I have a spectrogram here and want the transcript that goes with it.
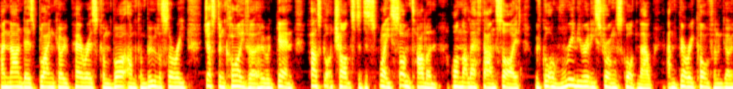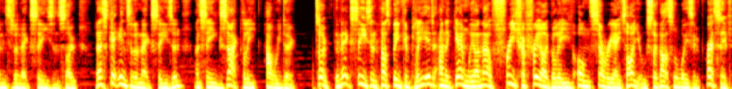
Hernandez, Blanco, Perez, um, Kumbula, sorry, Justin Kluivert, who again has got a chance to display some talent on that left-hand side. We've got a really, really strong squad now and very confident going into the next season. So let's get into the next season and see exactly how we do. So, the next season has been completed, and again, we are now free for free, I believe, on Serie A titles, so that's always impressive.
